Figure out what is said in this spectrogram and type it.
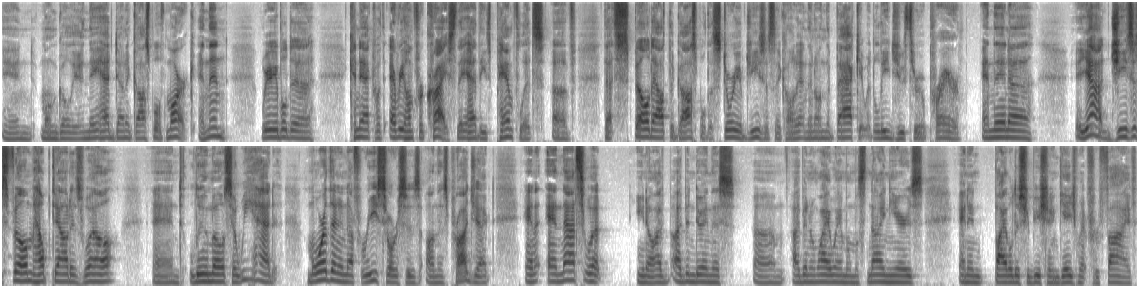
in Mongolia, and they had done a Gospel of Mark. And then we were able to connect with Every Home for Christ. They had these pamphlets of that spelled out the gospel, the story of Jesus, they called it. And then on the back, it would lead you through a prayer. And then, uh, yeah, Jesus Film helped out as well, and Lumo. So we had more than enough resources on this project, and and that's what you know. I've I've been doing this. Um, I've been in YWAM almost nine years, and in Bible distribution engagement for five.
